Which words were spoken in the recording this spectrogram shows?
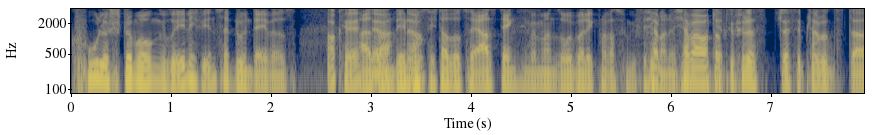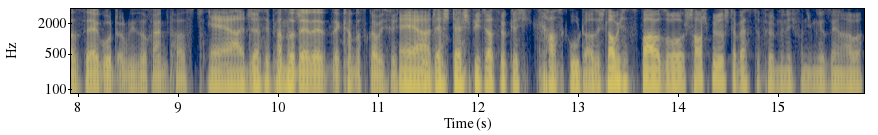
coole Stimmung, so ähnlich wie Inside Llewyn Davis. Okay. Also ja, an den ja. musste ich da so zuerst denken, wenn man so überlegt, mal, was für ein Gefühl Ich habe man in ich hab den auch Film das geht. Gefühl, dass Jesse Plemons da sehr gut irgendwie so reinpasst. Ja, ja, Jesse Also Plemons der, der, der kann das, glaube ich, richtig Ja, ja gut. der, der spielt das wirklich krass gut. Also ich glaube, es war so schauspielerisch der beste Film, den ich von ihm gesehen habe.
